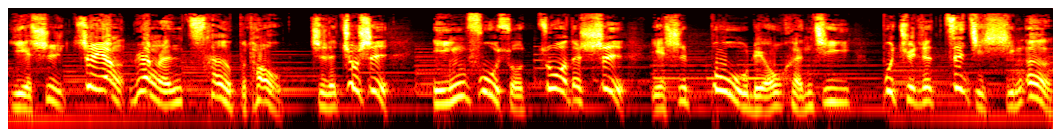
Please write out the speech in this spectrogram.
也是这样让人测不透。指的就是淫妇所做的事，也是不留痕迹，不觉得自己行恶，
